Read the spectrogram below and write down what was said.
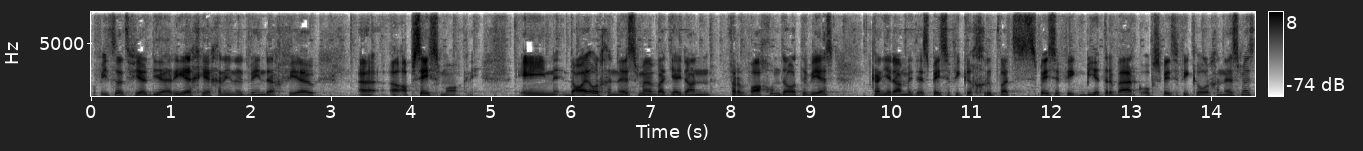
Of iets wat vir jou diarree gee, gaan nie noodwendig vir jou 'n uh, 'n abses maak nie. En daai organisme wat jy dan verwag om daar te wees, kan jy dan met 'n spesifieke groep wat spesifiek beter werk op spesifieke organismes,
